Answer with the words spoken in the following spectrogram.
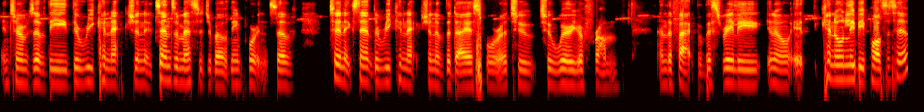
in terms of the the reconnection. It sends a message about the importance of, to an extent, the reconnection of the diaspora to to where you're from, and the fact that this really, you know, it can only be positive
